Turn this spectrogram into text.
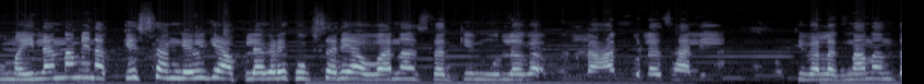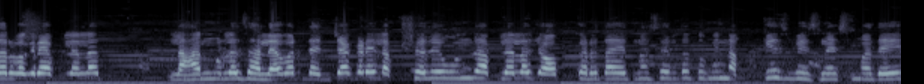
महिलांना मी नक्कीच सांगेल की आपल्याकडे खूप सारी आव्हानं असतात की मुलं लहान मुलं झाली किंवा लग्नानंतर वगैरे आपल्याला लहान मुलं झाल्यावर त्यांच्याकडे लक्ष देऊन जर आपल्याला जॉब करता येत नसेल तर तुम्ही नक्कीच बिझनेसमध्ये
